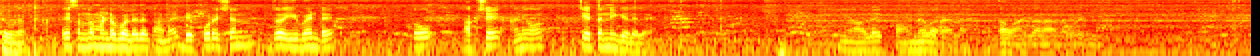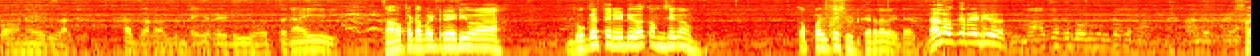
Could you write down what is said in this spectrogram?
ठेवल्या हे समजा मंडपवाल्याचं काम आहे. डेकोरेशन जो इव्हेंट आहे तो अक्षय आणि चेतननी केलेला आहे. मी आलो आहे पाहुणे भरायला. आता वाजायला आला वडील पाहुणे एक झाला. आताच झाला. अजून काही रेडी होत नाही. जावा पटापट रेडी व्हा. दोघं तर रेडी व्हा कम से कम कपल तर शूट करायला भेटेल. जा लवकर रेडी व्हा हो.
